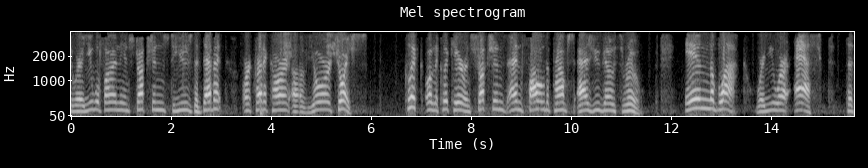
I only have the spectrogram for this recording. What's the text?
where you will find the instructions to use the debit or credit card of your choice. Click on the click here instructions and follow the prompts as you go through. In the block where you are asked to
